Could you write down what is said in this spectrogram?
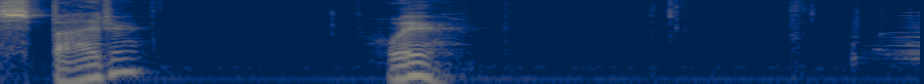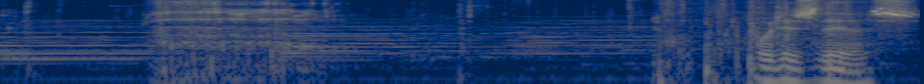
Spider? Where? What is this?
